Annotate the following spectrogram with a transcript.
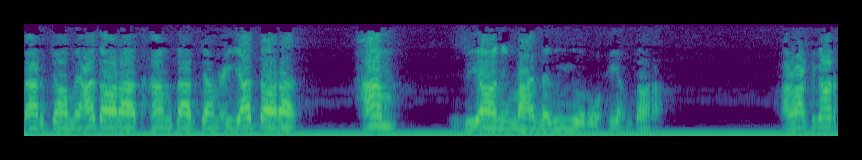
در جامعه دارد هم در جمعیت دارد هم زیان معنوی و روحی هم دارد. پروردگار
